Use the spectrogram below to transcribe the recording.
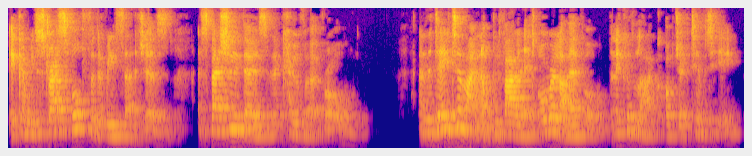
It can be stressful for the researchers, especially those in a covert role, and the data might not be valid or reliable and it could lack objectivity,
